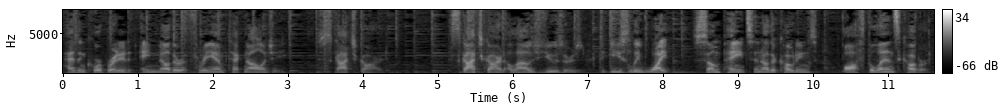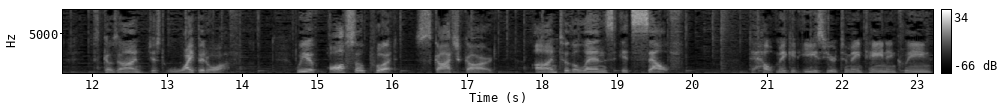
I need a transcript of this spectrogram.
has incorporated another 3M technology, Scotchgard. Scotchgard allows users to easily wipe some paints and other coatings off the lens cover. If it goes on, just wipe it off. We have also put Scotchgard onto the lens itself to help make it easier to maintain and clean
